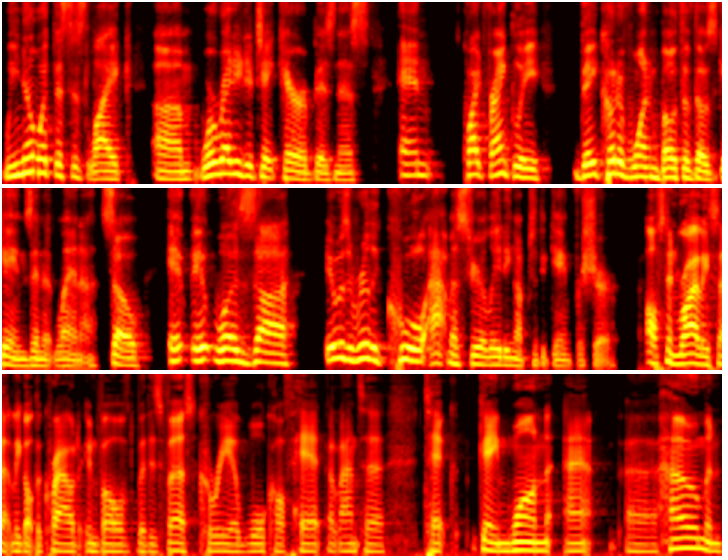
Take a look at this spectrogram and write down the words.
We know what this is like. Um, we're ready to take care of business. And quite frankly, they could have won both of those games in Atlanta. So it, it was uh, it was a really cool atmosphere leading up to the game for sure. Austin Riley certainly got the crowd involved with his first career walk-off hit. Atlanta Tech game one at uh, home, and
